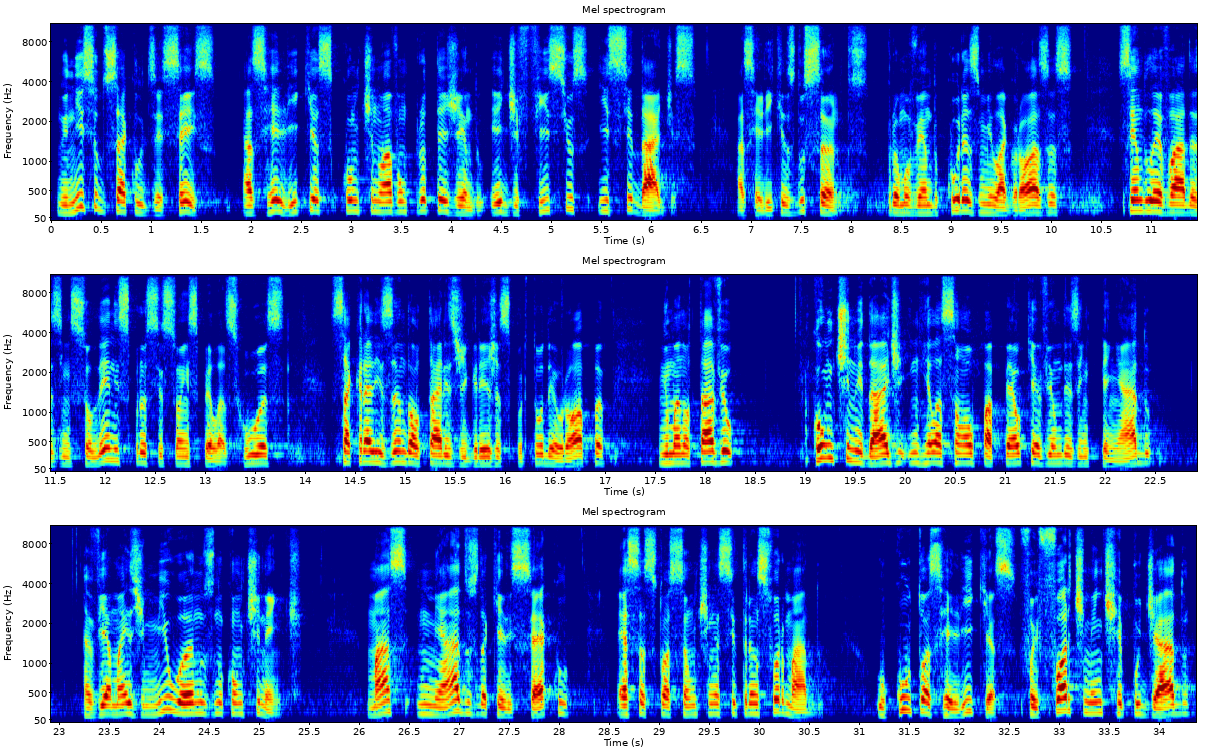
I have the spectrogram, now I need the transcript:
No início do século XVI, as relíquias continuavam protegendo edifícios e cidades, as relíquias dos santos, promovendo curas milagrosas, sendo levadas em solenes procissões pelas ruas, sacralizando altares de igrejas por toda a Europa, em uma notável continuidade em relação ao papel que haviam desempenhado havia mais de mil anos no continente. Mas, em meados daquele século, essa situação tinha se transformado. O culto às relíquias foi fortemente repudiado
